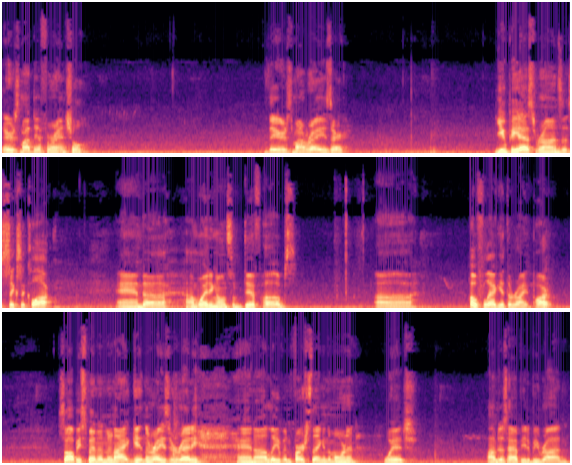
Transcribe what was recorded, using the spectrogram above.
There's my differential. There's my RZR. UPS runs at six o'clock and uh, I'm waiting on some diff hubs. Uh, hopefully I get the right part. So I'll be spending the night getting the RZR ready and uh, leaving first thing in the morning, which I'm just happy to be riding.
